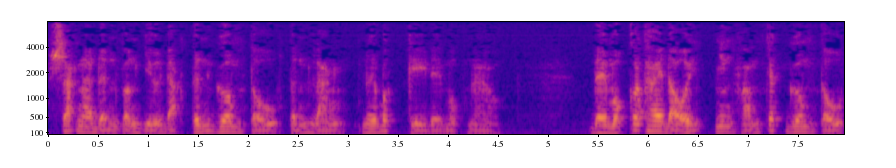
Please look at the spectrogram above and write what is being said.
sát na định vẫn giữ đặc tính gom tụ, tĩnh lặng nơi bất kỳ đề mục nào. Đề mục có thay đổi, nhưng phẩm chất gom tụ,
